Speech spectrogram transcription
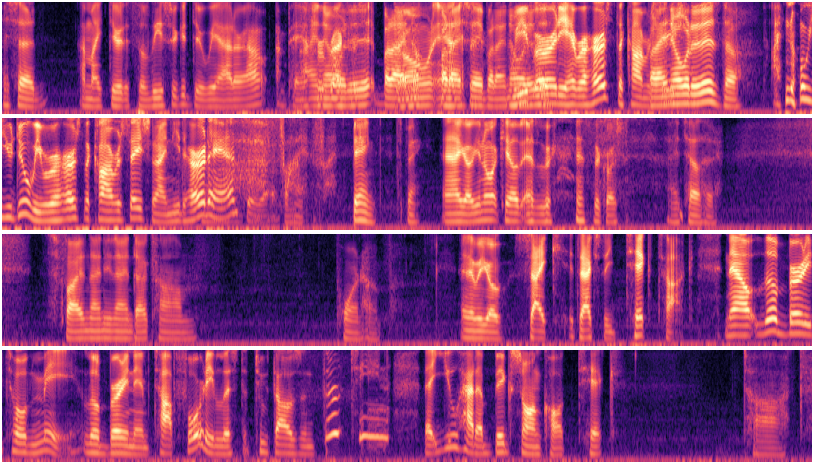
I said. I'm like, dude, it's the least we could do. We had her out. I'm paying I for know what it breakfast. is, but I know- Don't but I say, but I know We've what it is. already rehearsed the But conversation. I know what it is, though. I know you do. We rehearsed the conversation. I need her to ah, answer that. Fine, fine. Bing. It's Bing. And I go, you know what, Caleb? Answer the, answer the question. I tell her. It's 599.com. Pornhub. And then we go, psych. It's actually TikTok. Now, little birdie told me, little birdie named Top 40 list of 2013, that you had a big song called Tick. Talk.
